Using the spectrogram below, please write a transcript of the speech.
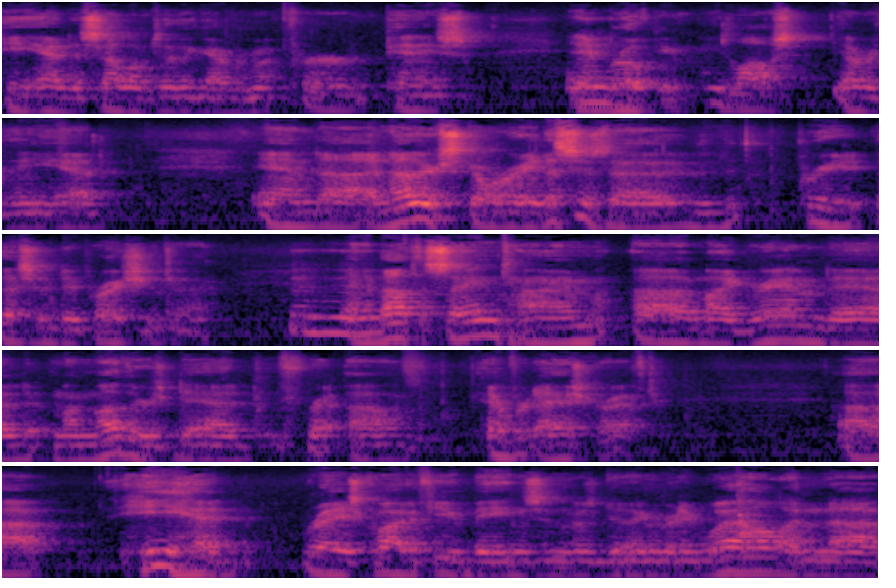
he had to sell them to the government for pennies and it broke him. He lost everything he had. And uh, another story. This is a pre. This is depression time. And about the same time, uh, my granddad, my mother's dad, uh, Everett Ashcraft, uh, he had raised quite a few beans and was doing really well and uh,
